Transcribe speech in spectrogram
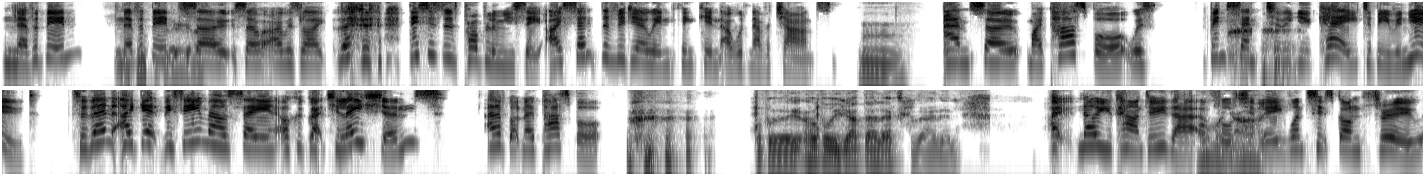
Never been, never been. So so I was like, this is the problem. You see, I sent the video in thinking I wouldn't have a chance. Mm. And so my passport was been sent to the UK to be renewed. So then I get this email saying, "Oh, congratulations!" and I've got no passport. hopefully, hopefully you got that expedited. I, no, you can't do that. Oh unfortunately, once it's gone through,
